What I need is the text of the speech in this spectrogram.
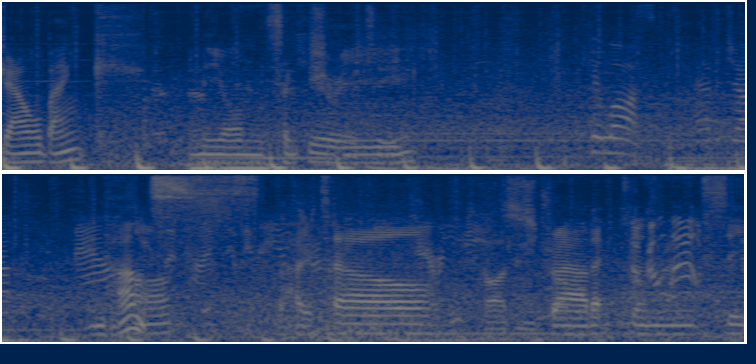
GalBank. Neon Security. security. get lost. I have a job to do. Enhance. The hotel. Stroud Eklund. Sea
